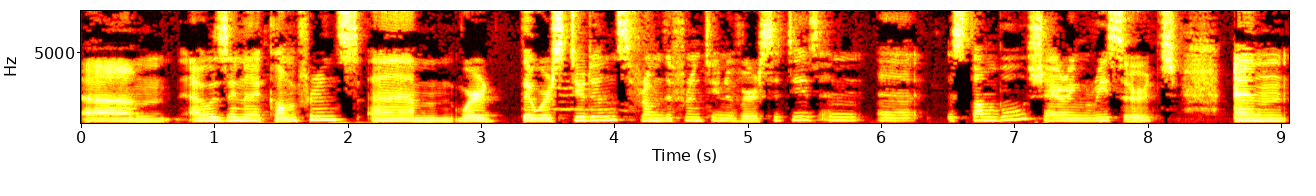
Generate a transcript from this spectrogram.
Um, I was in a conference um, where there were students from different universities in uh, Istanbul sharing research, and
